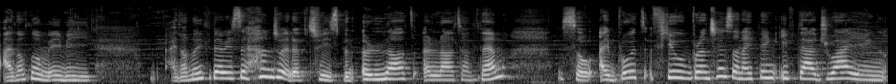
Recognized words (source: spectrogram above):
I don't know, maybe, I don't know if there is a hundred of trees, but a lot, a lot of them. So I brought a few branches and I think if they are drying,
